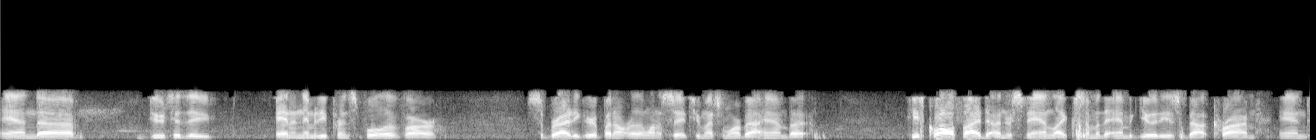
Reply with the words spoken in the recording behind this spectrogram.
And uh, due to the anonymity principle of our sobriety group, I don't really want to say too much more about him, but he's qualified to understand like some of the ambiguities about crime and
